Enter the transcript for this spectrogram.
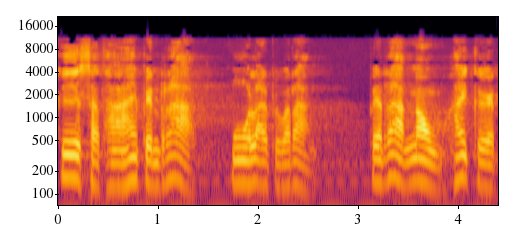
คือศรัทธาให้เป็นราก มูลเป็นว่าราก เป็นรากเงาให้เกิด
